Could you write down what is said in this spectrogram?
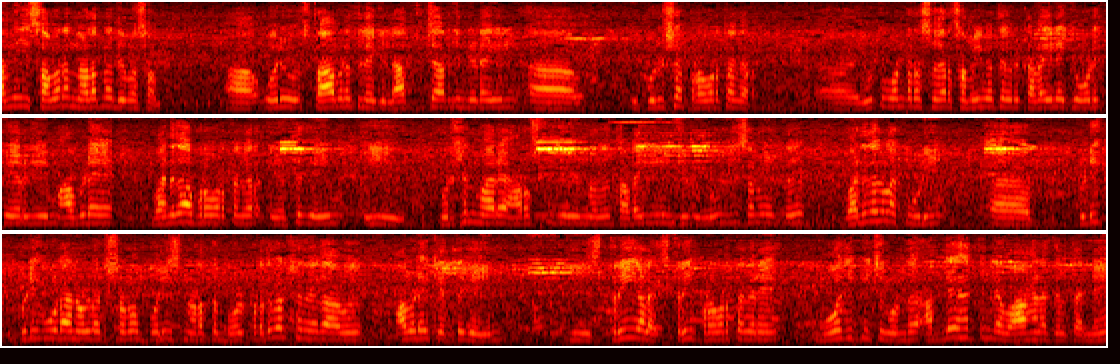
അന്ന് ഈ സമരം നടന്ന ദിവസം ഒരു സ്ഥാപനത്തിലേക്ക് ലാത്തി ചാർജിന്റെ ഇടയിൽ ഈ പുരുഷ പ്രവർത്തകർ യൂത്ത് കോൺഗ്രസുകാർ സമീപത്തെ ഒരു കടയിലേക്ക് ഓടിക്കയറുകയും അവിടെ വനിതാ പ്രവർത്തകർ എത്തുകയും ഈ പുരുഷന്മാരെ അറസ്റ്റ് ചെയ്യുന്നത് തടയുകയും ചെയ്യുന്നു. ഈ സമയത്ത് വനിതകളെ കൂടി പിടി പിടികൂടാനുള്ള ഒരു ശ്രമം പോലീസ് നടത്തുമ്പോൾ പ്രതിപക്ഷ നേതാവ് അവിടേക്ക് എത്തുകയും ഈ സ്ത്രീകളെ സ്ത്രീ പ്രവർത്തകരെ മോചിപ്പിച്ചുകൊണ്ട് അദ്ദേഹത്തിന്റെ വാഹനത്തിൽ തന്നെ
